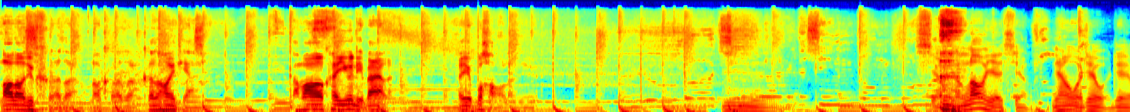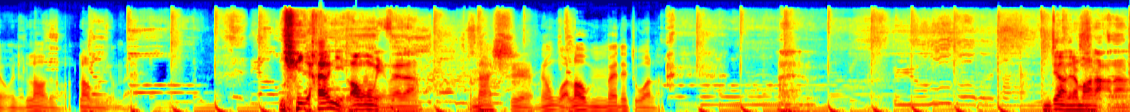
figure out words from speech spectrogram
唠唠就咳嗽，老咳嗽，咳嗽好几天了，感冒快一个礼拜了，哎也不好了，嗯，行，能唠也行。你看我这我这我就唠都唠不明白。你还有你唠不明白的？那是，那我唠不明白的多了。哎，你这两天忙啥呢？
